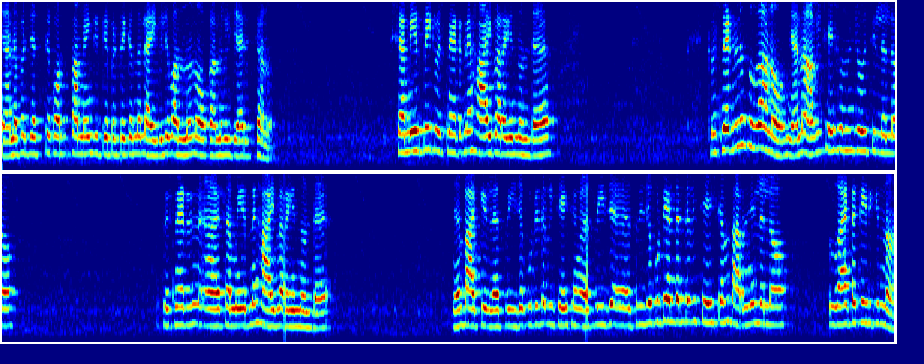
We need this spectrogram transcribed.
ഞാനപ്പോൾ ജസ്റ്റ് കുറച്ച് സമയം കിട്ടിയപ്പോഴത്തേക്കൊന്ന് ലൈവിൽ വന്ന് നോക്കാന്ന് വിചാരിച്ചാണ്. ഷമീർ പി കൃഷ്ണേട്ടനെ ഹായ് പറയുന്നുണ്ട്. കൃഷ്ണേട്ടന് സുഖമാണോ ഞാൻ ആ വിശേഷമൊന്നും ചോദിച്ചില്ലല്ലോ. കൃഷ്ണേട്ടൻ ഷമീറിന് ഹായ് പറയുന്നുണ്ട്. ഞാൻ ബാക്കിയില്ല ശ്രീജക്കുട്ടിയുടെ വിശേഷങ്ങൾ. ശ്രീജ ശ്രീജക്കുട്ടി എന്തെന്റെ വിശേഷം? പറഞ്ഞില്ലല്ലോ. സുഖമായിട്ടൊക്കെ ഇരിക്കുന്നോ?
